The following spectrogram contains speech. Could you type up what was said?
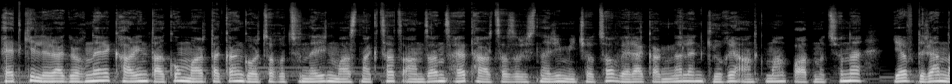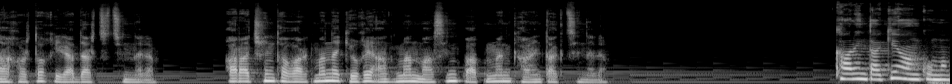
Հետքի լրագրողները Քարին տակում մարտական գործողություններին մասնակցած անձանց հետ հարցազրույցների միջոցով վերականգնել են գյուղի անկման պատմությունը եւ դրան նախորդող իրադարձությունները։ Առաջին թողարկմանը գյուղի անկման մասին պատմում են քարինտակցիները։ Քարինտակի անկումը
